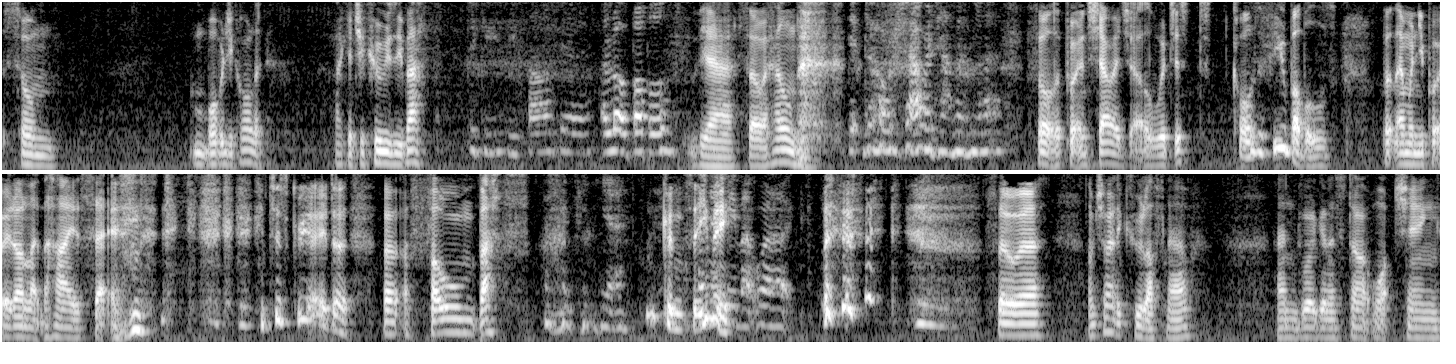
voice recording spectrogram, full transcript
some. What would you call it? Like a jacuzzi bath. Jacuzzi bath, yeah. A lot of bubbles. Yeah, so Helena Dipped a whole shower gel in there. thought that putting shower gel would just cause a few bubbles. But then when you put it on like the highest setting, it just created a, a, a foam bath. yeah. You couldn't see me. that worked. so uh, I'm trying to cool off now, and we're going to start watching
